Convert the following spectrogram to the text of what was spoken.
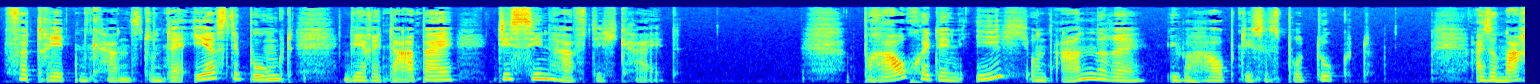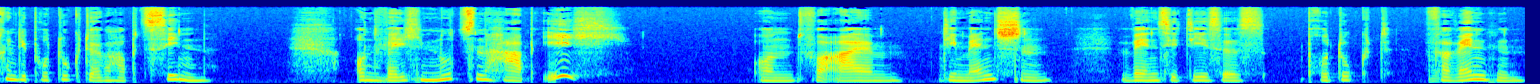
vertreten kannst. Und der erste Punkt wäre dabei die Sinnhaftigkeit. Brauche denn ich und andere überhaupt dieses Produkt? Also machen die Produkte überhaupt Sinn? Und welchen Nutzen habe ich und vor allem die Menschen, wenn sie dieses Produkt verwenden?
